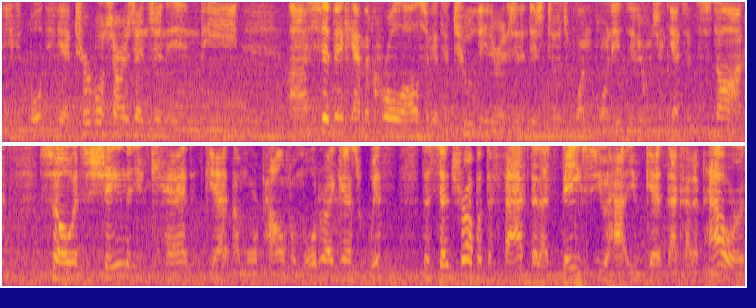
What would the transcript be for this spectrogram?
You can both you get a turbocharged engine in the uh, Civic, and the Corolla also gets a 2 liter engine in addition to its 1.8 liter, which it gets in stock. So it's a shame that you can't get a more powerful motor, I guess, with the Sentra. But the fact that at base you you get that kind of power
